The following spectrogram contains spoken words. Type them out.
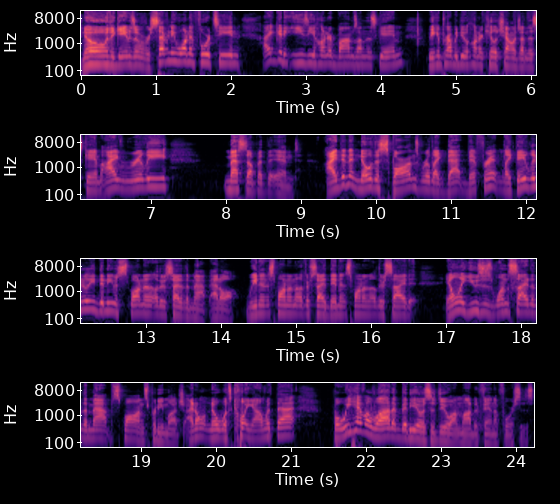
No, the game's over. 71 and 14. I can get an easy 100 bombs on this game. We can probably do a 100 kill challenge on this game. I really messed up at the end. I didn't know the spawns were like that different. Like they literally didn't even spawn on the other side of the map at all. We didn't spawn on the other side. They didn't spawn on the other side. It only uses one side of the map spawns pretty much. I don't know what's going on with that, but we have a lot of videos to do on modded Phantom Forces.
